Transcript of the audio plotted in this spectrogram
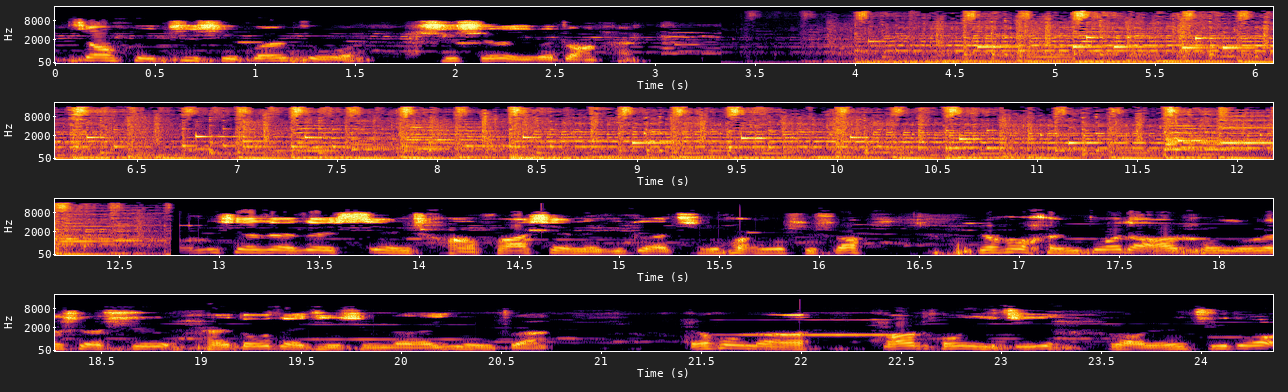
将会继续关注实时的一个状态。我们现在在现场发现的一个情况就是说，然后很多的儿童游乐设施还都在进行的运转，然后呢，儿童以及老人居多。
